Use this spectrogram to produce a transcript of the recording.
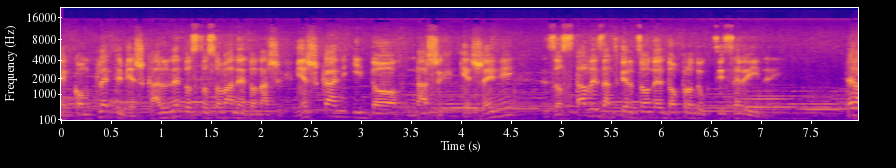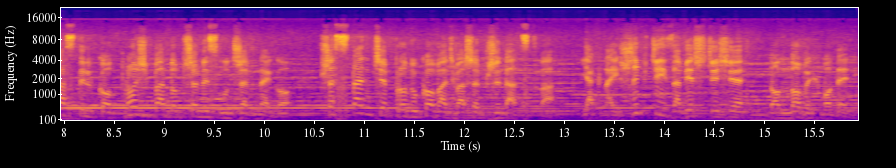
Te komplety mieszkalne dostosowane do naszych mieszkań i do naszych kieszeni zostały zatwierdzone do produkcji seryjnej. Teraz tylko prośba do przemysłu drzewnego. Przestańcie produkować wasze brzydactwa. Jak najszybciej zabierzcie się do nowych modeli.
